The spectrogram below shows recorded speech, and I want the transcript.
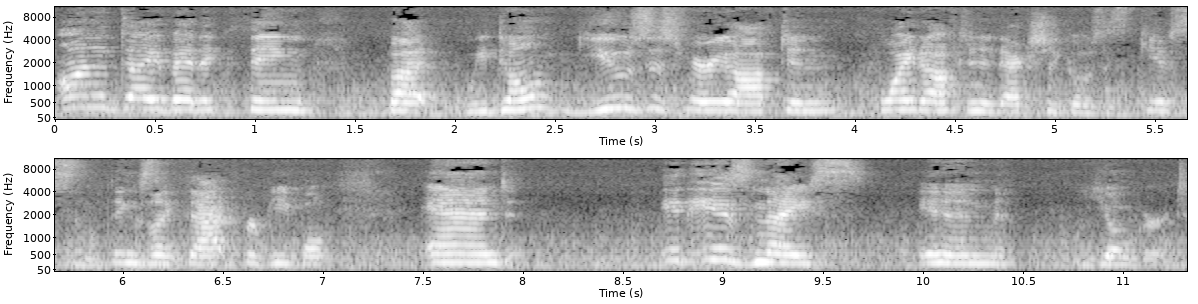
on a diabetic thing, but we don't use this very often. Quite often it actually goes as gifts and things like that for people. And it is nice in yogurt.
